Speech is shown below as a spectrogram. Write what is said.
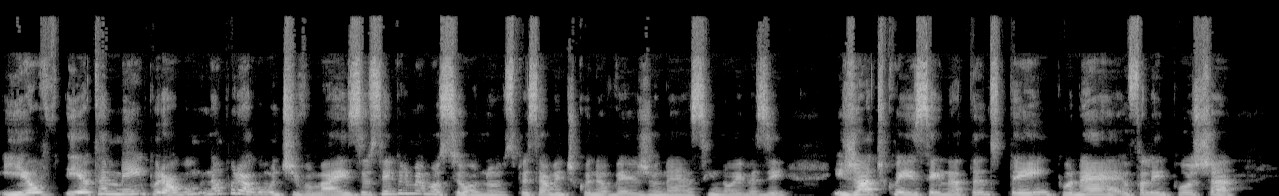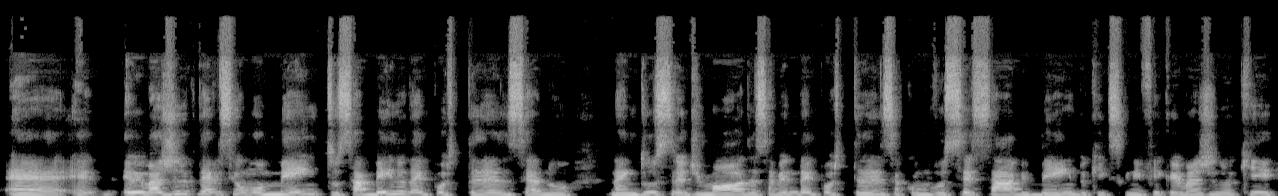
E eu, e eu também, por algum, não por algum motivo, mas eu sempre me emociono, especialmente quando eu vejo, né, assim, noivas e, e já te conhecendo há tanto tempo, né? Eu falei, poxa, é, é, eu imagino que deve ser um momento, sabendo da importância no, na indústria de moda, sabendo da importância, como você sabe bem do que, que significa, eu imagino que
